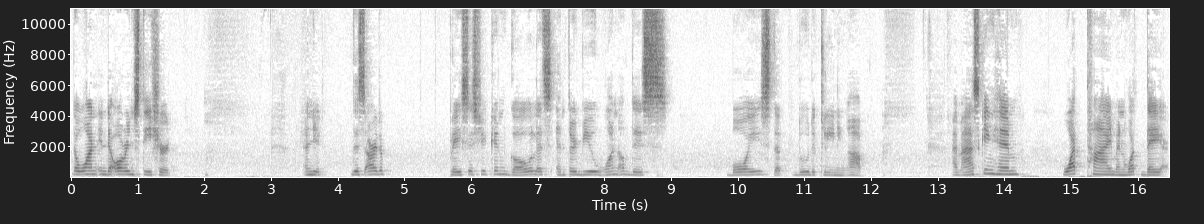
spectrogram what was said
The one in the orange t-shirt. And you these are the places you can go. Let's interview one of these boys that do the cleaning up. I'm asking him what time and what day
